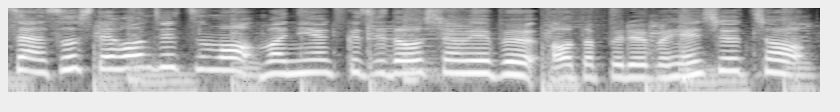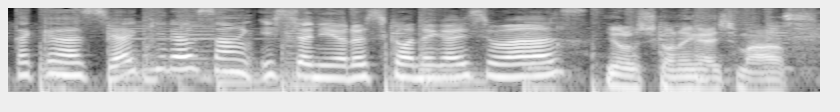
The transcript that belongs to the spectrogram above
さあそして本日もマニアック自動車ウェブオートプルーブ編集長高橋明さん一緒によろしくお願いします。よろしくお願いします。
